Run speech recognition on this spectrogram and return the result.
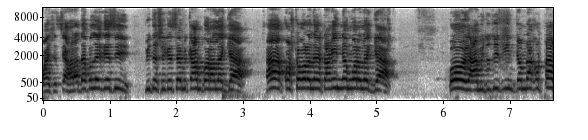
মাইসের চেহারা দেখে লেগে গেছি? বিদেশে গেছি আমি কাম করা লাগিয়া। হ্যাঁ কষ্ট করা লাগে টাকা ইনকাম করা লাগিয়া। ওই, আমি যদি ইনকাম না করতাম,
